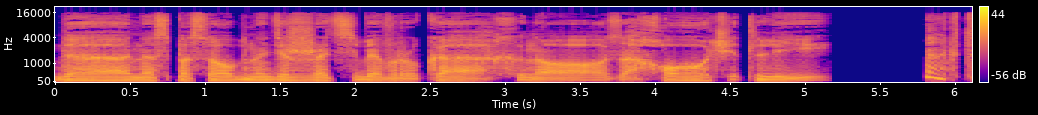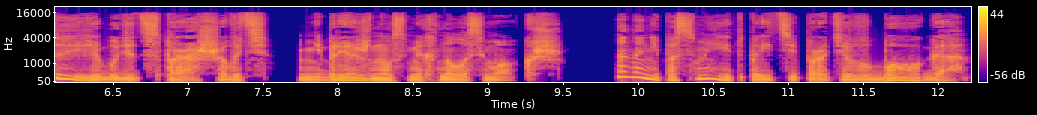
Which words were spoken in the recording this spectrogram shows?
Да, она способна держать себя в руках, но захочет ли? «А кто ее будет спрашивать?» — небрежно усмехнулась Мокш. «Она не посмеет пойти против Бога».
